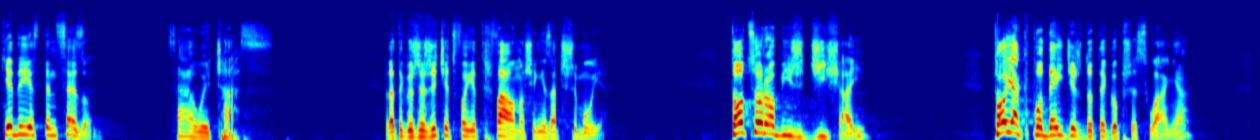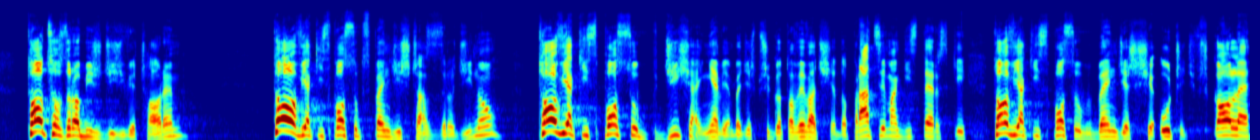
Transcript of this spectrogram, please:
kiedy jest ten sezon? Cały czas. Dlatego, że życie Twoje trwa, ono się nie zatrzymuje. To, co robisz dzisiaj, to, jak podejdziesz do tego przesłania, to, co zrobisz dziś wieczorem, to, w jaki sposób spędzisz czas z rodziną, to, w jaki sposób dzisiaj, nie wiem, będziesz przygotowywać się do pracy magisterskiej, to, w jaki sposób będziesz się uczyć w szkole,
